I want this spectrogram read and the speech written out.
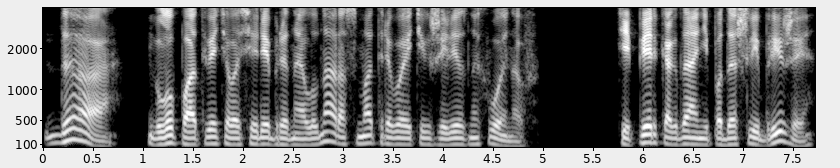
«Да», — глупо ответила Серебряная Луна, рассматривая этих железных воинов. Теперь, когда они подошли ближе,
